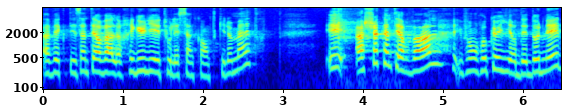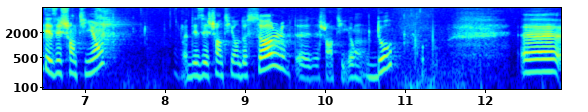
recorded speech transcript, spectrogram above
avec des intervalles réguliers tous les 50 km. Et à chaque intervalle, ils vont recueillir des données, des échantillons, des échantillons de sol, des échantillons d'eau. Euh,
